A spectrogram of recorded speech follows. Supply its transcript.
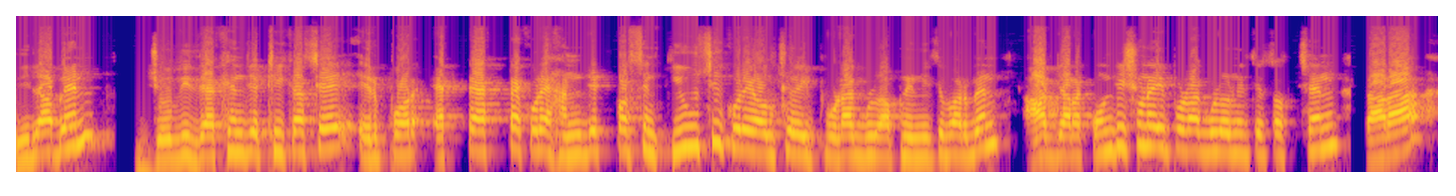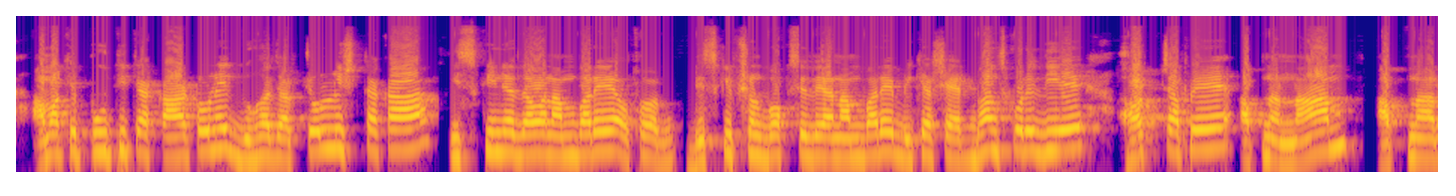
মিলাবেন। যদি দেখেন যে ঠিক আছে, এরপর একটা একটা করে হান্ড্রেড পার্সেন্ট কিউসি করে অলসো এই প্রোডাক্টগুলো আপনি নিতে পারবেন। আর যারা কন্ডিশনে এই প্রোডাক্টগুলো নিতে চাচ্ছেন, তারা আমাকে প্রতিটা কার্টনে দু হাজার চল্লিশ টাকা স্ক্রিনে দেওয়া নাম্বারে অথবা ডিসক্রিপশন বক্সে দেওয়া নাম্বারে বিকাশে অ্যাডভান্স করে দিয়ে হোয়াটসঅ্যাপে আপনার নাম, আপনার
